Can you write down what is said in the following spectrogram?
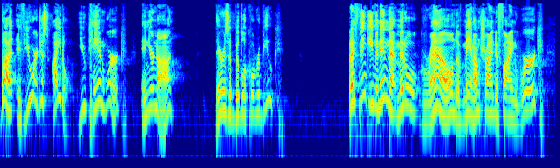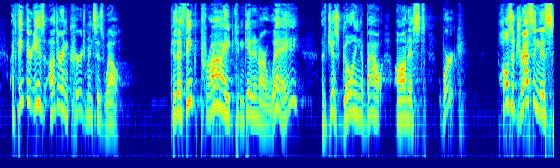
But if you are just idle, you can work and you're not, there is a biblical rebuke. But I think even in that middle ground of, man, I'm trying to find work, I think there is other encouragements as well. Because I think pride can get in our way of just going about honest work. Paul's addressing this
